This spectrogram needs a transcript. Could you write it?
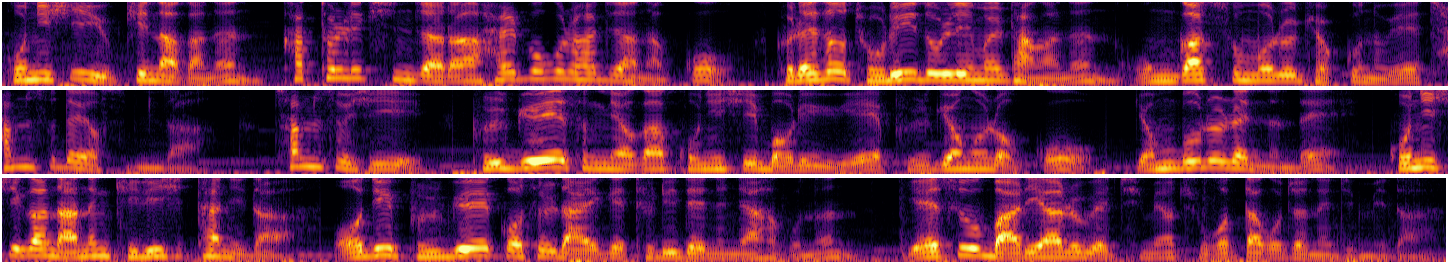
고니시 유키나가는 카톨릭 신자라 할복을 하지 않았고 그래서 조리돌림을 당하는 온갖 수모를 겪은 후에 참수되었습니다. 참수 시 불교의 승려가 고니시 머리 위에 불경을 얻고 연부를 했는데 고니시가 나는 기리시탄이다. 어디 불교의 것을 나에게 들이대느냐 하고는 예수 마리아를 외치며 죽었다고 전해집니다.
